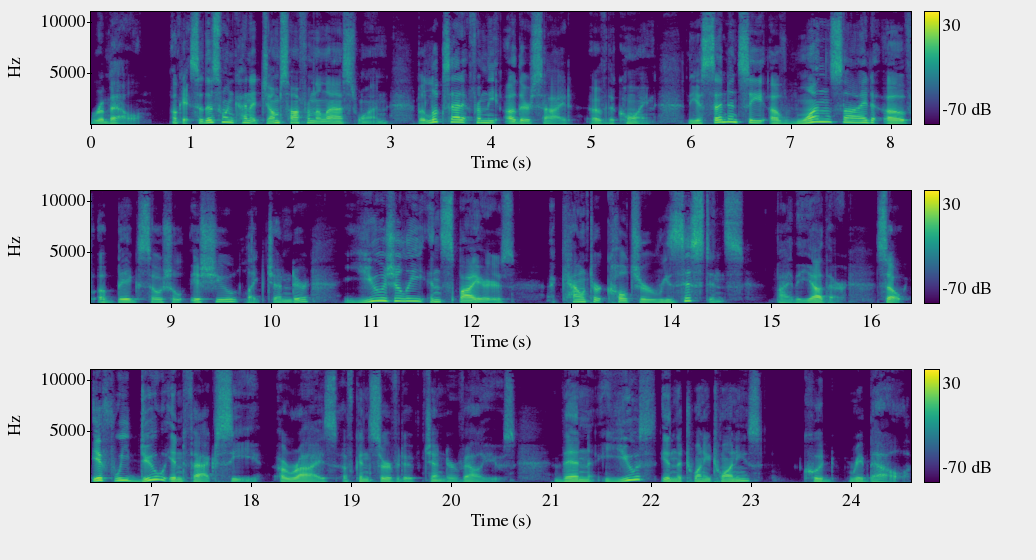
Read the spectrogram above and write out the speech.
rebel. Okay, so this one kind of jumps off from the last one, but looks at it from the other side of the coin. The ascendancy of one side of a big social issue, like gender, usually inspires a counterculture resistance by the other. So, if we do in fact see a rise of conservative gender values, then youth in the 2020s could rebel.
